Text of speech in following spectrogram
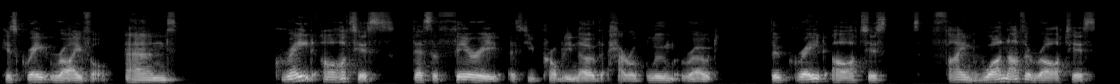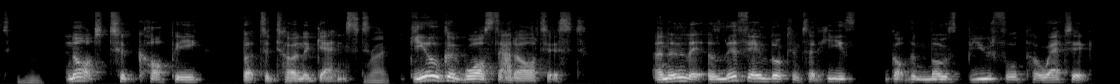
his great rival. And great artists, there's a theory, as you probably know, that Harold Bloom wrote, the great artists find one other artist mm-hmm. not to copy, but to turn against. Right. Gielgud was that artist. And Olivier looked and said, he's got the most beautiful, poetic,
